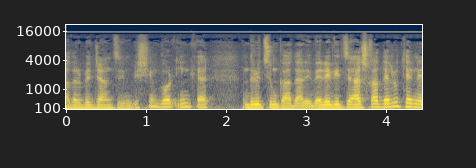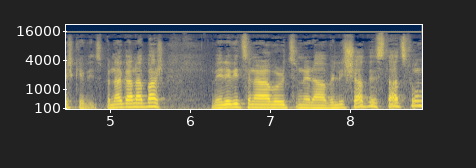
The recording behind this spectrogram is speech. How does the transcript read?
ադրբեջանցի ըմբիշին, որ ինքը ընդրություն կատարի վերևից աշխատելու թե ներքևից։ Բնականաբար Վերևից հնարավորությունները ավելի շատ է ստացվում,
